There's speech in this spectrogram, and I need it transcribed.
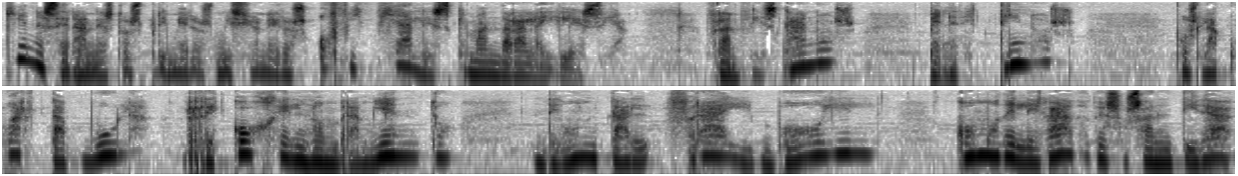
¿Quiénes serán estos primeros misioneros oficiales que mandará la Iglesia? ¿Franciscanos? ¿Benedictinos? Pues la cuarta bula recoge el nombramiento de un tal Fray Boyle como delegado de su santidad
